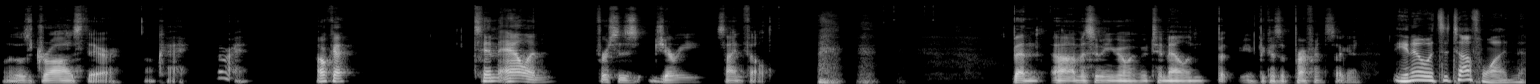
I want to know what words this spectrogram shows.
one of those draws there. Okay. All right. Okay. Tim Allen versus Jerry Seinfeld. Ben, uh, I'm assuming you're going with Tim Allen, but because of preference again. You know, it's a tough one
